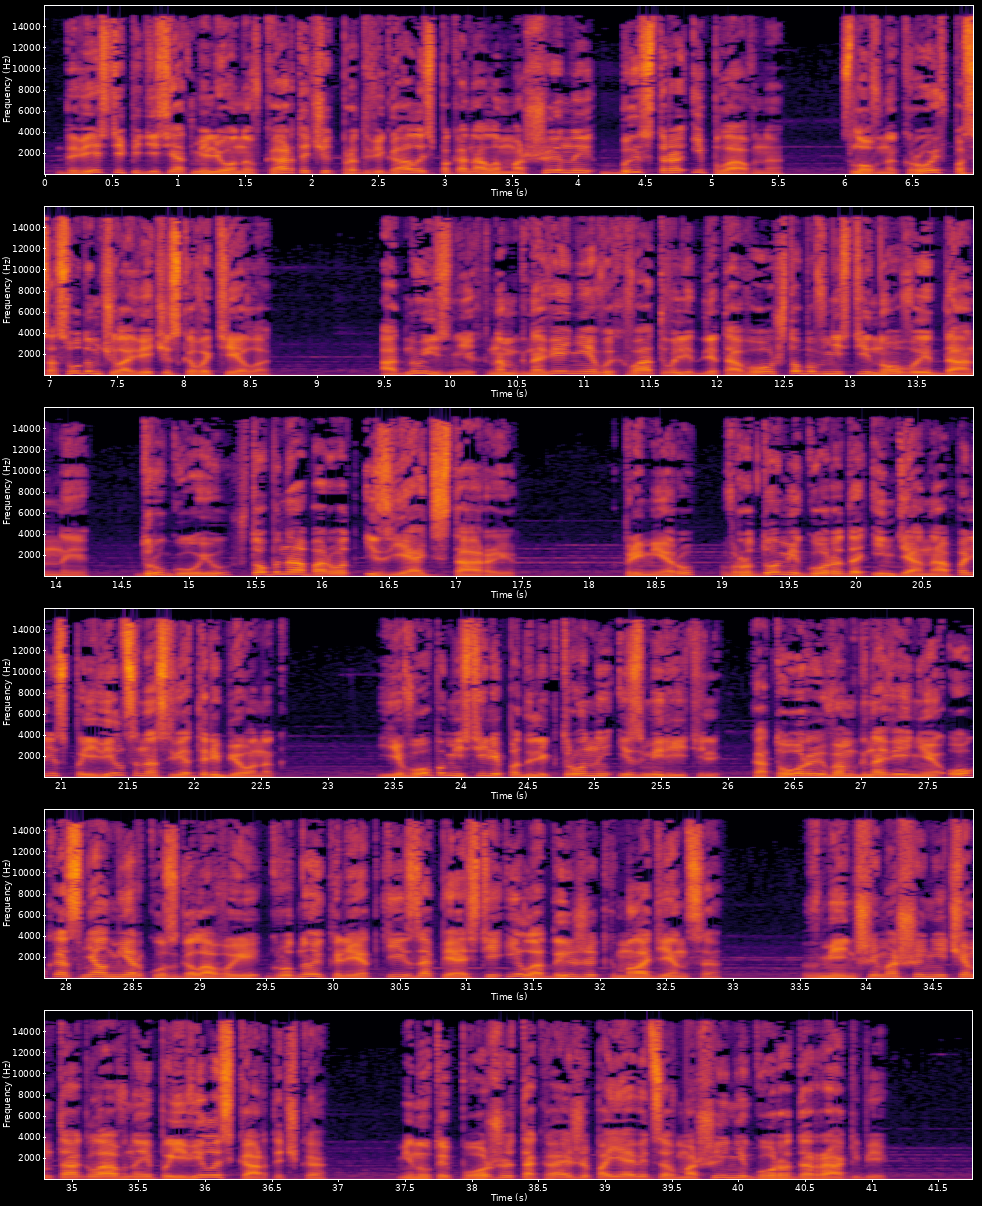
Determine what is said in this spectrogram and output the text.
250 миллионов карточек продвигалось по каналам машины быстро и плавно – словно кровь по сосудам человеческого тела. Одну из них на мгновение выхватывали для того, чтобы внести новые данные, другую, чтобы наоборот изъять старые. К примеру, в роддоме города Индианаполис появился на свет ребенок. Его поместили под электронный измеритель, который во мгновение ока снял мерку с головы, грудной клетки, запястья и лодыжек младенца – в меньшей машине, чем та главная, появилась карточка. Минуты позже такая же появится в машине города Рагби.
